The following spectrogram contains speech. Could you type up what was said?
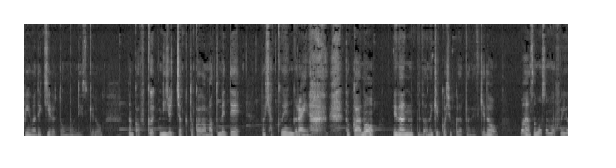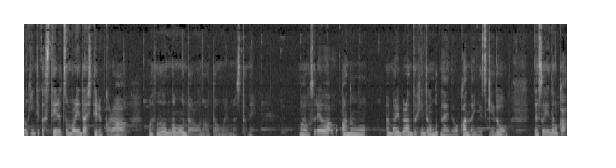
品はできると思うんですけどなんか服20着とかがまとめて100円ぐらいな とかの値段になってたので結構ショックだったんですけどまあそもそも不要品っていうか捨てるつもりで出してるからまあそんなもんだろうなとは思いましたね。まあそれはあのあんまりブランド品とか持ってないので分かんないんですけどそういうなんか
